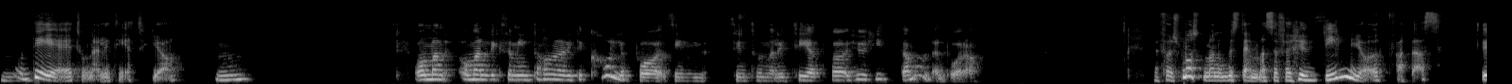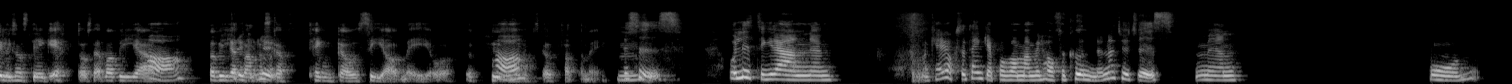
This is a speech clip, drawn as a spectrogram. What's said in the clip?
Mm. Och det är tonalitet tycker jag. Mm. Om man, om man liksom inte har någon riktig koll på sin, sin tonalitet, hur hittar man den då, då? Men först måste man nog bestämma sig för hur vill jag uppfattas? Det är liksom steg ett. Och så här, vad, vill jag, ja. vad vill jag att andra ska tänka och se av mig och hur ja. man ska uppfatta mig? Mm. Precis. Och lite grann, eh, man kan ju också tänka på vad man vill ha för kunder naturligtvis. Men och,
